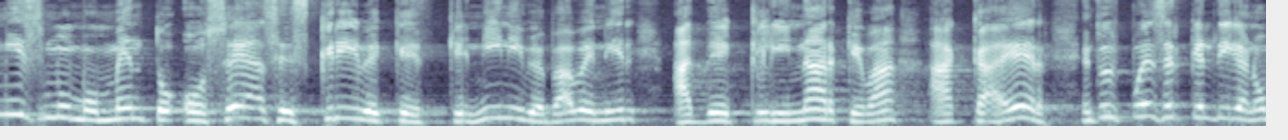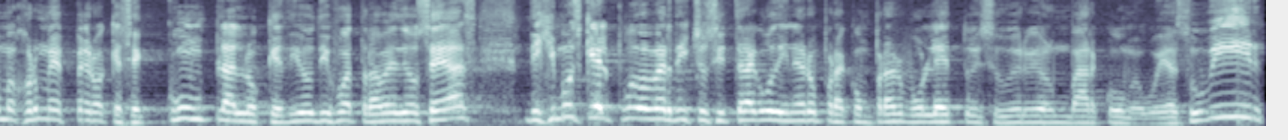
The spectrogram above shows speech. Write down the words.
mismo momento, Oseas escribe que, que Nínive va a venir a declinar, que va a caer. Entonces puede ser que él diga, no, mejor me espero a que se cumpla lo que Dios dijo a través de Oseas. Dijimos que él pudo haber dicho, si traigo dinero para comprar boleto y subir a un barco, me voy a subir.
